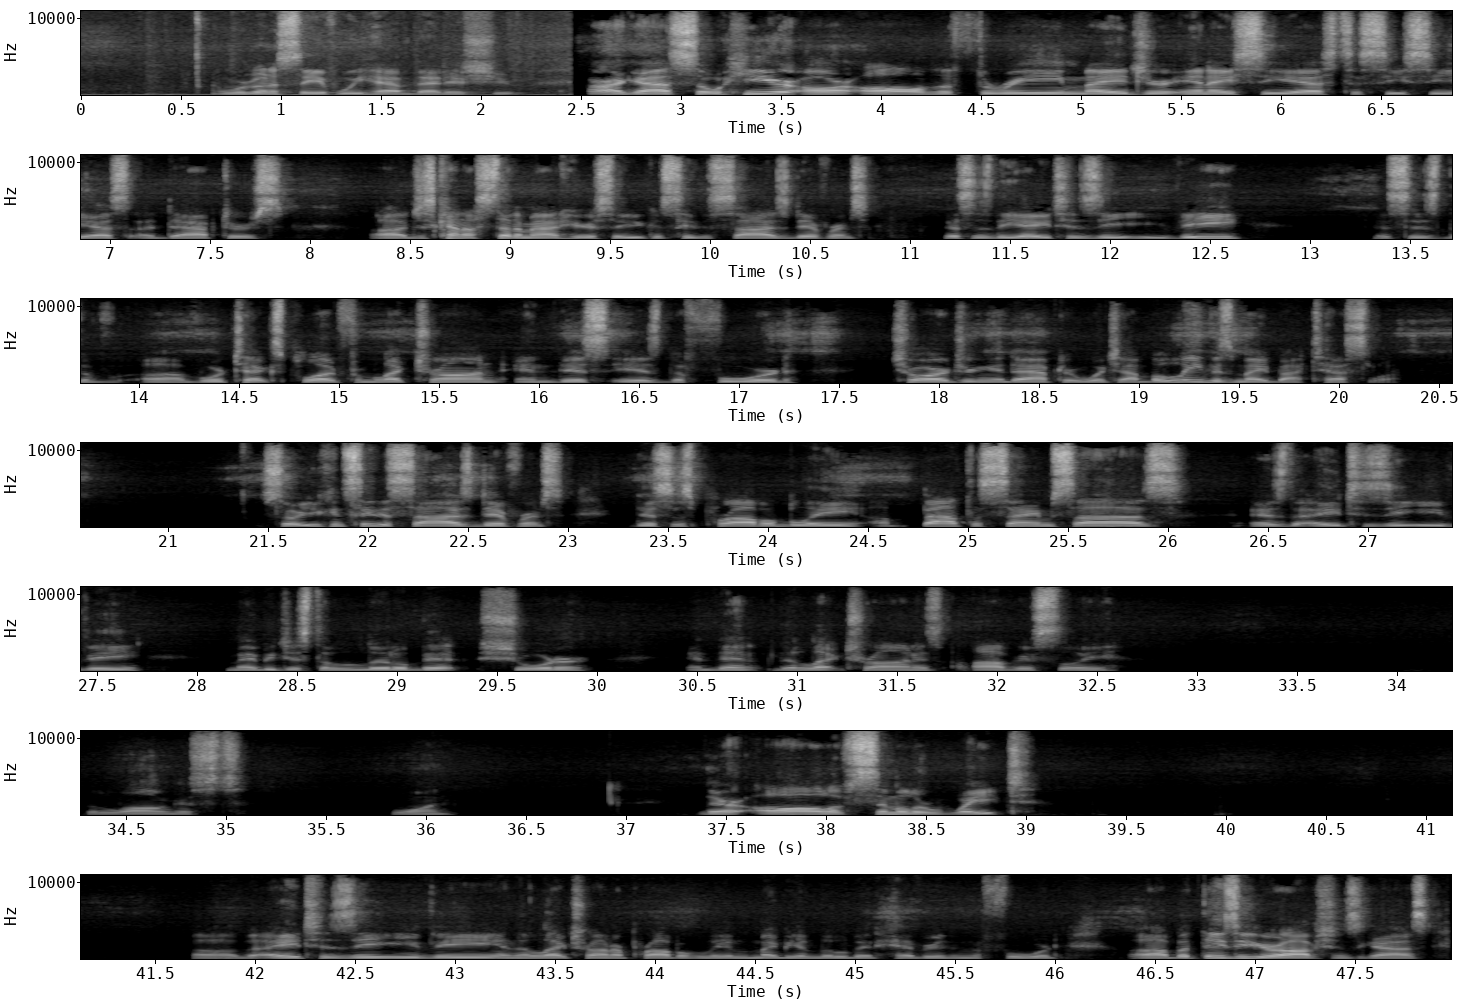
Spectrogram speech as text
And we're going to see if we have that issue. All right, guys, so here are all the three major NACS to CCS adapters. Uh, just kind of set them out here so you can see the size difference. This is the A to Z EV. This is the uh, Vortex plug from Electron, and this is the Ford charging adapter, which I believe is made by Tesla. So you can see the size difference. This is probably about the same size as the A to Z EV, maybe just a little bit shorter. And then the Electron is obviously the longest one. They're all of similar weight. Uh, the A to Z EV and the Electron are probably maybe a little bit heavier than the Ford, uh, but these are your options, guys.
